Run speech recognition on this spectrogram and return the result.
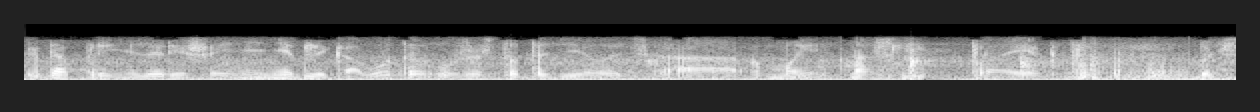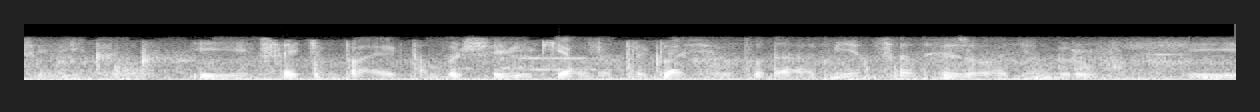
когда приняли решение не для кого-то уже что-то делать, а мы нашли проект «Большевик», и с этим проектом «Большевик» я уже пригласил туда Минца из O1 Group, и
